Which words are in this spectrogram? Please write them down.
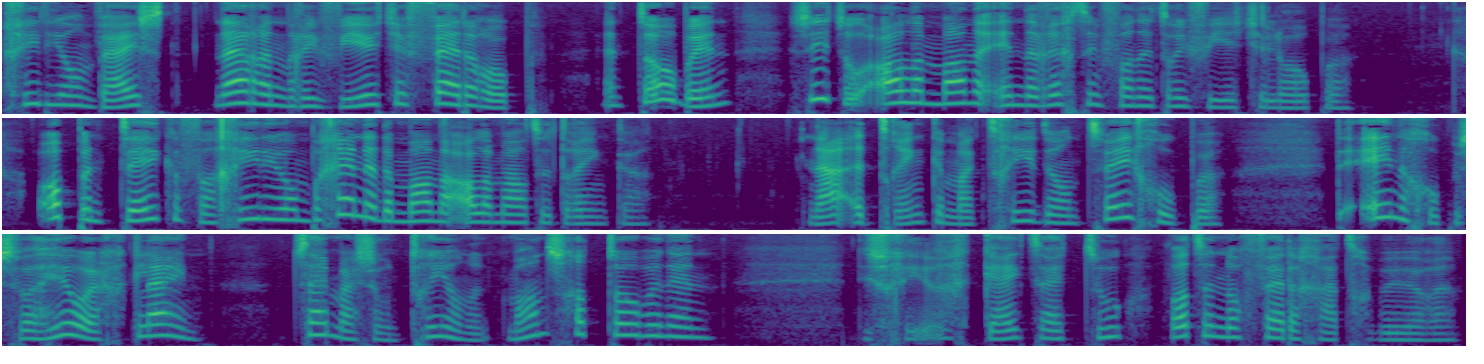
Gideon wijst naar een riviertje verderop. En Tobin ziet hoe alle mannen in de richting van het riviertje lopen. Op een teken van Gideon beginnen de mannen allemaal te drinken. Na het drinken maakt Gideon twee groepen. De ene groep is wel heel erg klein. Het zijn maar zo'n 300 man, schat in. Nieuwsgierig kijkt hij toe wat er nog verder gaat gebeuren.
